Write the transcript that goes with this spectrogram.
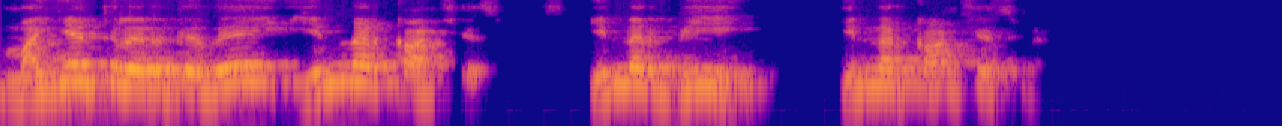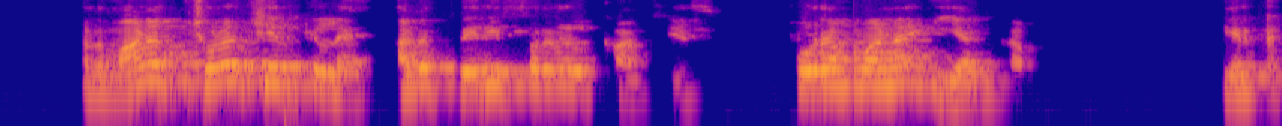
மையத்தில் இருக்கிறது inner consciousness inner be inner consciousness அந்த மன சுழற்சி இருக்குல்ல அது பெரிஃபரல் கான்சியஸ் புறமன இயக்கம் இருக்கு.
